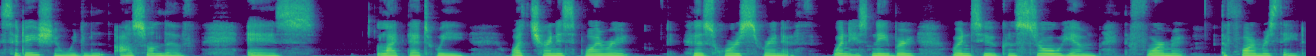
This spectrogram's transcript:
situation we also live is like that we what Chinese farmer whose horse off. When his neighbor went to console him, the farmer the farmer said,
